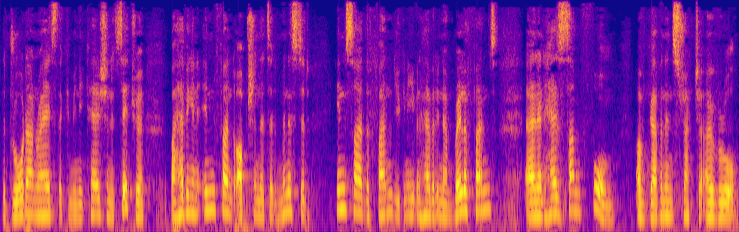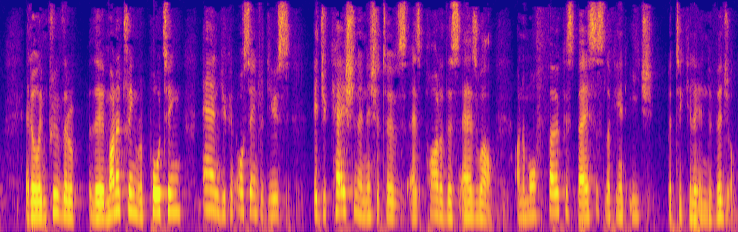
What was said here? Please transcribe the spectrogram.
the drawdown rates, the communication, etc., by having an in-fund option that's administered inside the fund. You can even have it in umbrella funds, and it has some form of governance structure overall. It'll improve the, the monitoring, reporting, and you can also introduce education initiatives as part of this as well, on a more focused basis, looking at each particular individual.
